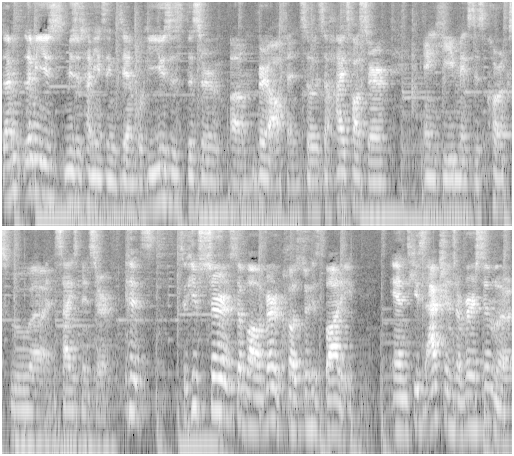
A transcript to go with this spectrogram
Let me use Mizutani as an example. He uses this serve um, very often. So it's a high toss serve, and he makes this corkscrew uh, and side spin serve. Hits so he serves the ball very close to his body, and his actions are very similar.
